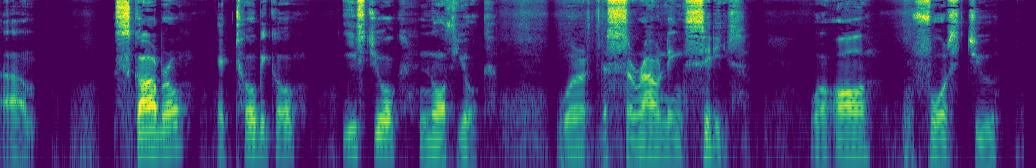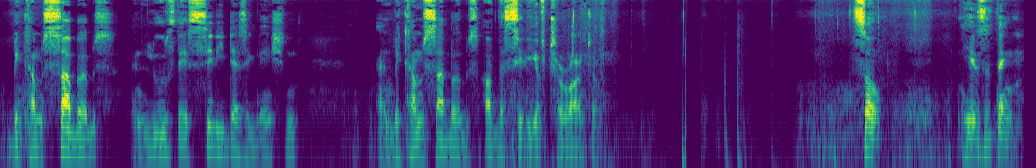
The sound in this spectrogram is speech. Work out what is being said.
um, Scarborough, Etobicoke, East York, North York were the surrounding cities, were all forced to become suburbs and lose their city designation and become suburbs of the city of Toronto. So, here's the thing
